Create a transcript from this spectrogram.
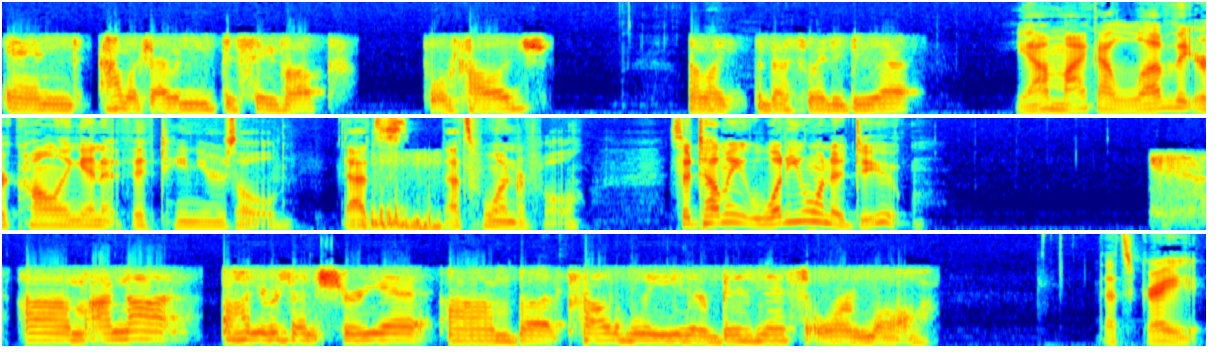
and how much I would need to save up for college, and like the best way to do that. Yeah, Mike, I love that you're calling in at 15 years old. That's that's wonderful. So tell me, what do you want to do? Um, I'm not 100% sure yet, um, but probably either business or law. That's great.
